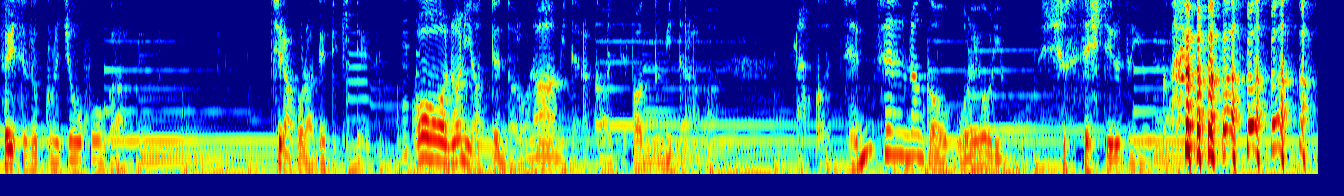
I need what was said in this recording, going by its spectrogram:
Facebook の情報がちらほら出てきてああ何やってんだろうなみたいな感じでパッと見たらばなんか全然なんか俺よりも出世してるというか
